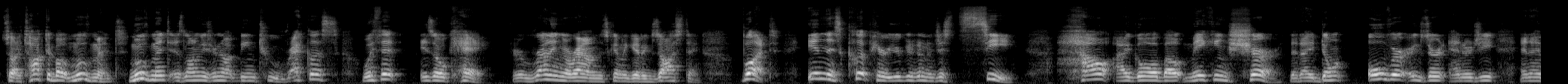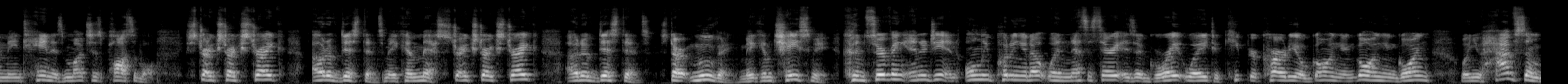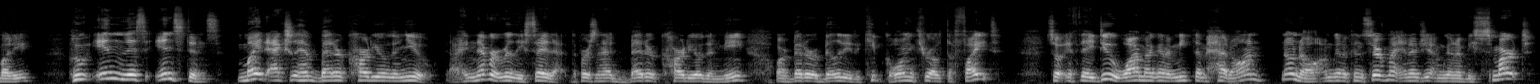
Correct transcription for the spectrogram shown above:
So I talked about movement. Movement, as long as you're not being too reckless with it, is okay. You're running around, it's going to get exhausting. But in this clip here, you're going to just see how I go about making sure that I don't overexert energy and I maintain as much as possible. Strike, strike, strike, out of distance, make him miss. Strike, strike, strike, out of distance. Start moving, make him chase me. Conserving energy and only putting it out when necessary is a great way to keep your cardio going and going and going when you have somebody who in this instance might actually have better cardio than you. I never really say that. The person had better cardio than me or better ability to keep going throughout the fight. So if they do, why am I going to meet them head on? No, no, I'm going to conserve my energy. I'm going to be smart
